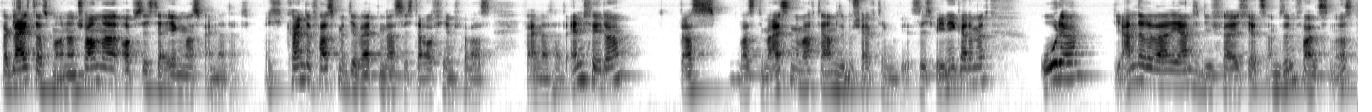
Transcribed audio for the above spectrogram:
Vergleich das mal und dann schau mal, ob sich da irgendwas verändert hat. Ich könnte fast mit dir wetten, dass sich da auf jeden Fall was verändert hat. Entweder das, was die meisten gemacht haben, sie beschäftigen sich weniger damit, oder die andere Variante, die vielleicht jetzt am sinnvollsten ist,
